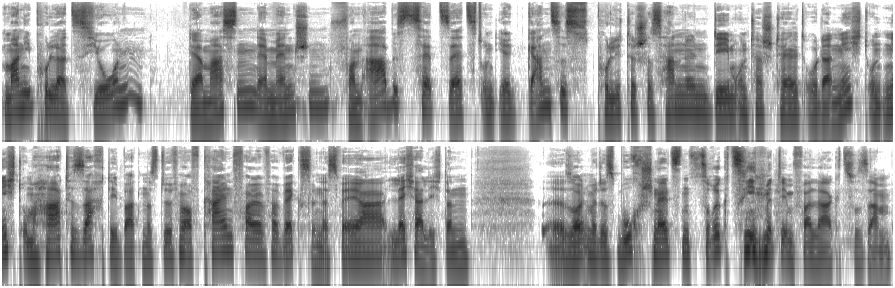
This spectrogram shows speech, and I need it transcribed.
Manipulation der Massen, der Menschen von A bis Z setzt und ihr ganzes politisches Handeln dem unterstellt oder nicht und nicht um harte Sachdebatten. Das dürfen wir auf keinen Fall verwechseln. Das wäre ja lächerlich. Dann äh, sollten wir das Buch schnellstens zurückziehen mit dem Verlag zusammen.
